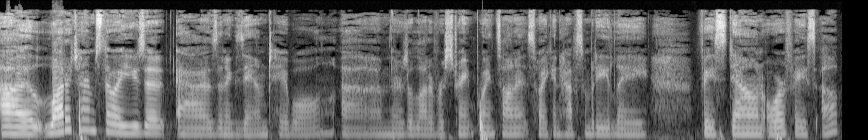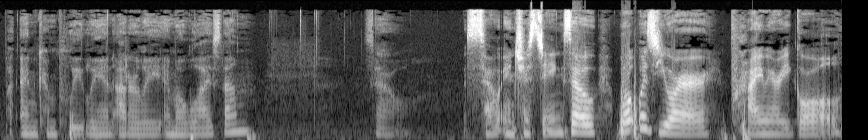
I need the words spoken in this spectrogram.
Uh, a lot of times, though, I use it as an exam table. Um, there's a lot of restraint points on it, so I can have somebody lay face down or face up and completely and utterly immobilize them. So. So interesting. So, what was your primary goal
